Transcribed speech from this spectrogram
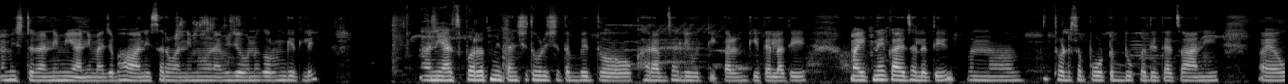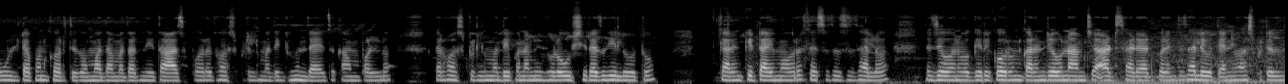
मिस्टरांनी मी आणि माझ्या भावानी सर्वांनी मिळून आम्ही जेवण करून घेतले. आणि आज परत मितांची थोडीशी तब्येत खराब झाली होती. कारण की त्याला ते माहीत नाही काय झालं ते. पण थोडंसं पोटच दुखत आहे त्याचं आणि उलट्या पण करते तो मधामधात. नाही तर आज परत हॉस्पिटलमध्ये घेऊन जायचं काम पडलं. तर हॉस्पिटलमध्ये पण आम्ही थोडं उशिराच गेलो होतो. कारण की टायमावरच त्याचं तसं झालं. जेवण वगैरे करून कारण जेवण आमचे आठ साडेआठपर्यंत झाले होते आणि हॉस्पिटल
